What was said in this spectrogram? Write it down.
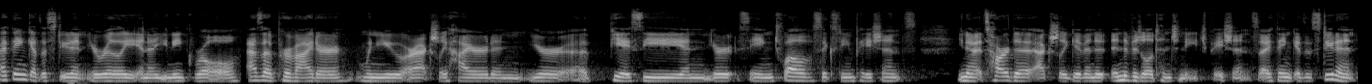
I think as a student, you're really in a unique role as a provider when you are actually hired and you're a PA-C and you're seeing 12, 16 patients. You know, it's hard to actually give individual attention to each patient. So I think as a student,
